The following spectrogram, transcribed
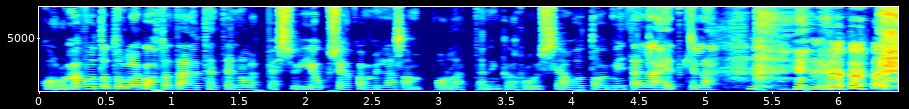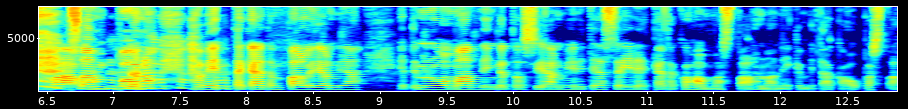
kolme vuotta tulee kohta täyteen, että en ole pessy hiuksiakaan millään sampoolla, että niin ruisjauho toimii tällä hetkellä sampoona. Vettä käytän paljon ja että minun omat niin tosiaan, minä itse käytä hammastahna niin mitä kaupasta,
